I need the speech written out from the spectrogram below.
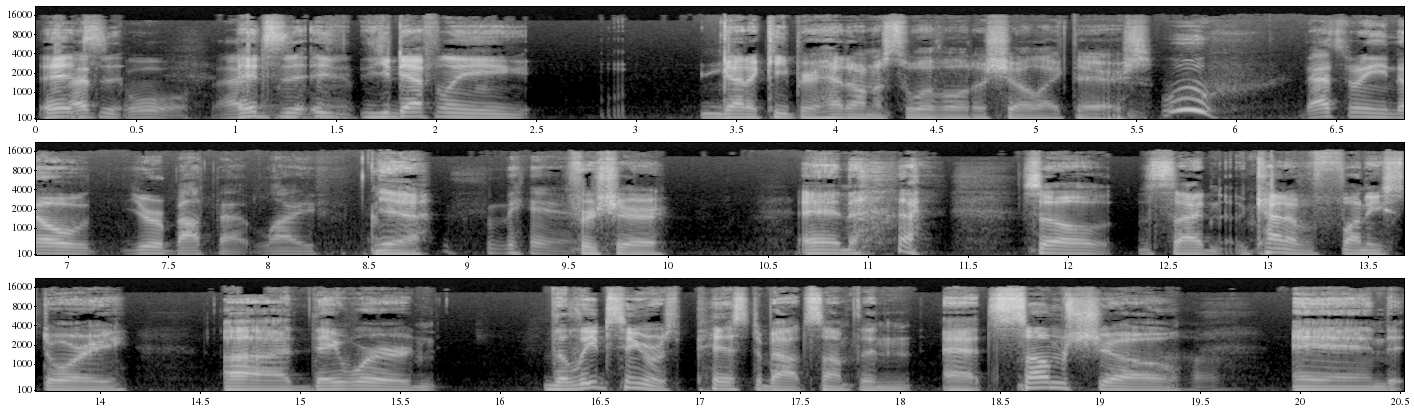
it's that's cool. That it's it, you definitely got to keep your head on a swivel at a show like theirs. Woo. That's when you know you're about that life, Yeah, man. for sure. And so, side kind of funny story. Uh, they were the lead singer was pissed about something at some show, and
